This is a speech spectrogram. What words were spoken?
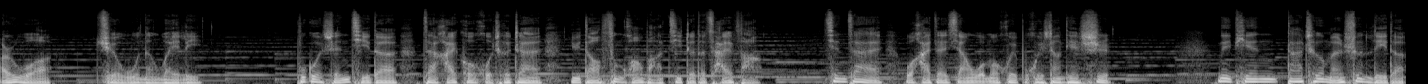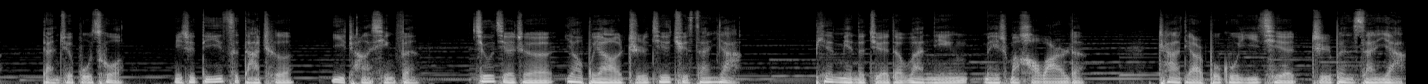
而我。却无能为力。不过神奇的，在海口火车站遇到凤凰网记者的采访。现在我还在想，我们会不会上电视？那天搭车蛮顺利的，感觉不错。你是第一次搭车，异常兴奋，纠结着要不要直接去三亚，片面的觉得万宁没什么好玩的，差点不顾一切直奔三亚，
